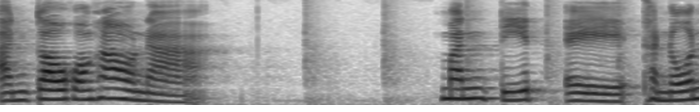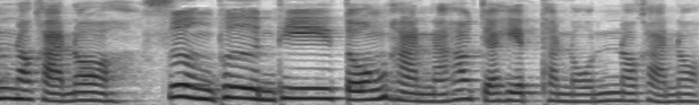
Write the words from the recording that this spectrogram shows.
อันเก่าของเฮาน่ะมันติดเอถนนเนาะค่ะเนาะซึ่งพื้นที่ตรงหันนะเฮาจะเฮ็ดถนนเนาะค่ะเนาะ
